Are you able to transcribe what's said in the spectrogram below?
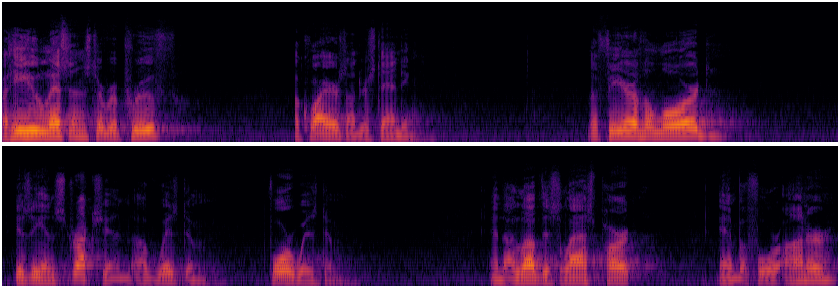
But he who listens to reproof acquires understanding. The fear of the Lord is the instruction of wisdom, for wisdom. And I love this last part. And before honor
